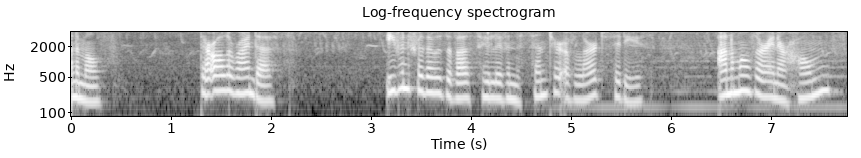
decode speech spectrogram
Animals. They're all around us. Even for those of us who live in the centre of large cities, animals are in our homes,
